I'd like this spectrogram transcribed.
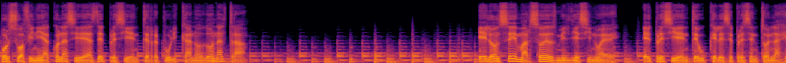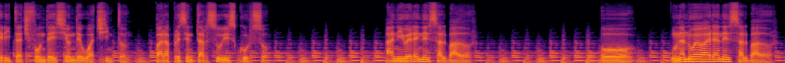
por su afinidad con las ideas del presidente republicano Donald Trump. El 11 de marzo de 2019, el presidente Bukele se presentó en la Heritage Foundation de Washington para presentar su discurso. Aníbal en El Salvador. O una nueva era en El Salvador.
